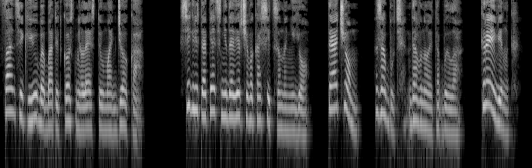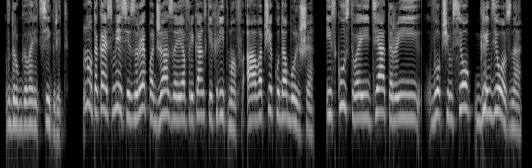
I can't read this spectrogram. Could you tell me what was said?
Fancy Cuba, but it cost me less to joker. Сигрид опять недоверчиво косится на нее. Ты о чем?» Забудь, давно это было. Крейвинг, вдруг говорит Сигрид. Ну, такая смесь из рэпа, джаза и африканских ритмов, а вообще куда больше. Искусство и театр и, в общем, все грандиозно.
